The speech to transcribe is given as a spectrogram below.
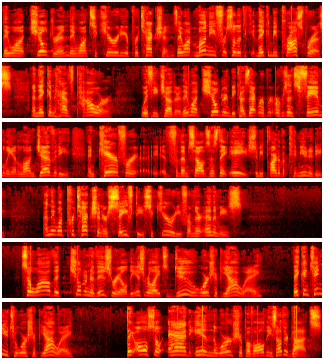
they want children, they want security or protections. They want money for, so that they can be prosperous and they can have power with each other. They want children because that rep- represents family and longevity and care for, for themselves as they age, to be part of a community. And they want protection or safety, security from their enemies. So while the children of Israel, the Israelites, do worship Yahweh, they continue to worship Yahweh, they also add in the worship of all these other gods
